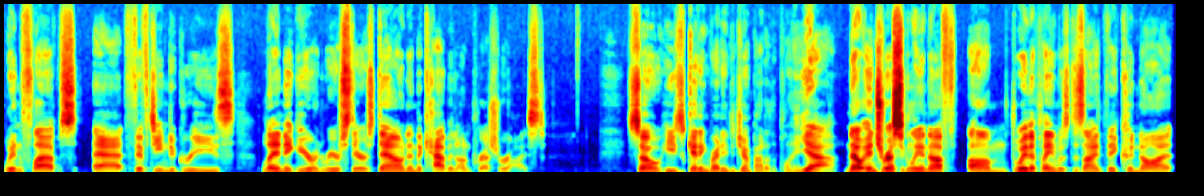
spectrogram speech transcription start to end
wind flaps at 15 degrees, landing gear and rear stairs down, and the cabin unpressurized. So he's getting ready to jump out of the plane. Yeah. Now, interestingly enough, um, the way the plane was designed, they could not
